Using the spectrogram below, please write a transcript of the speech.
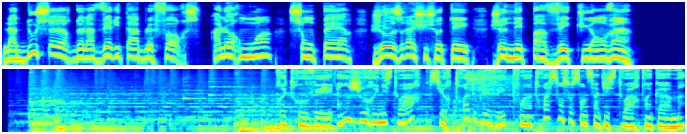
la douceur de la véritable force. Alors moi, son père, j'oserais chuchoter, je n'ai pas vécu en vain. Retrouvez un jour une histoire sur www.365histoire.com.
